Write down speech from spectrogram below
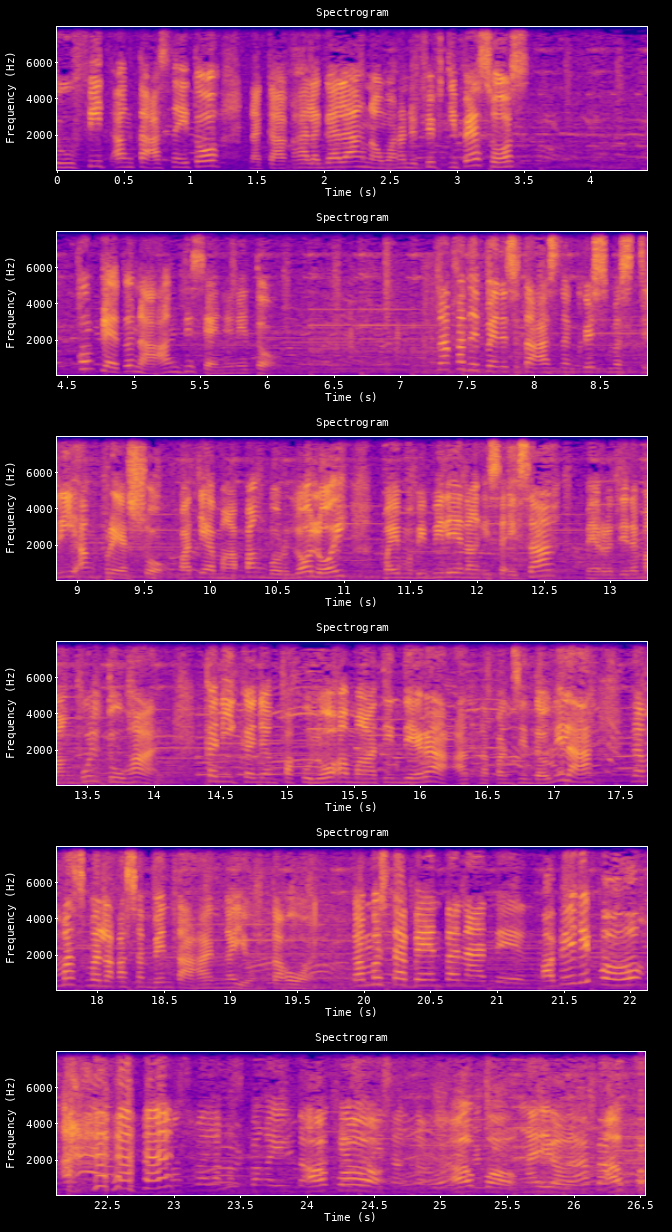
2 feet ang taas na ito, nagkakahalaga lang ng 150 pesos. Kompleto na ang disenyo nito. Nakadepende sa taas ng Christmas tree ang presyo. Pati ang mga pangborloloy, may mabibili ng isa-isa, meron din namang bultuhan. Kani-kanyang pakulo ang mga tindera at napansin daw nila na mas malakas ang bentahan ngayong taon. Kamusta benta natin? Mabili po. Mas malakas ba ngayong taon Opo. kaysa isang taon? Opo, ngayon. Opo.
